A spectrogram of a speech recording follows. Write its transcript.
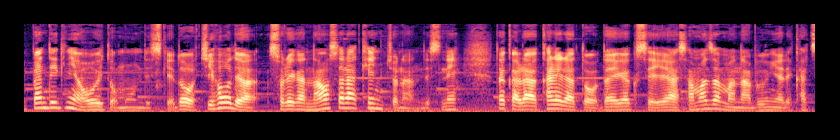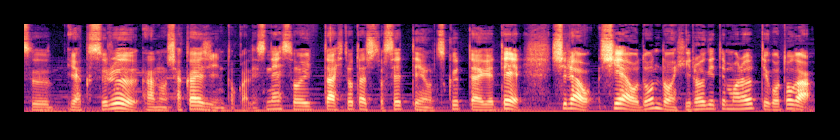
一般的には多いと思うんですけど地方ではそれがなおさら顕著なんですね。だから彼らと大学生やさまざまな分野で活躍するあの社会人とかですねそういった人たちと接点を作ってあげて視野を視野をどんどん広げてもらうっていうことが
